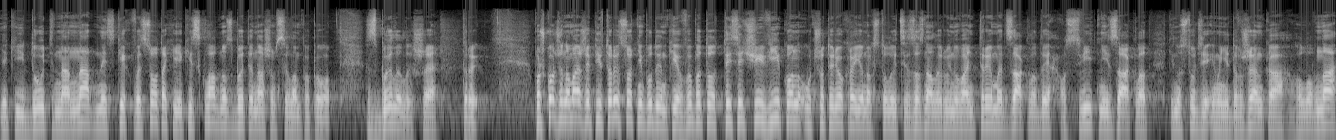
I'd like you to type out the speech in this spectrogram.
які йдуть на наднизьких висотах і які складно збити нашим силам ППО. Збили лише три. Пошкоджено майже півтори сотні будинків. Вибито тисячі вікон у чотирьох районах столиці. Зазнали руйнувань три медзаклади, освітній заклад, кіностудія імені Довженка, головна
